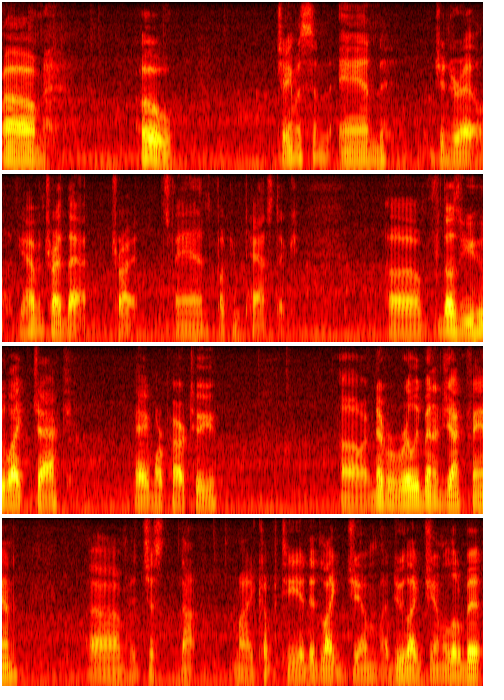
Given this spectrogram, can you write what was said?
Um, oh, Jameson and ginger ale. If you haven't tried that, try it. It's fan fucking tastic. Uh, for those of you who like Jack, hey, more power to you. Um, I've never really been a Jack fan. Um, it's just not my cup of tea. I did like Jim. I do like Jim a little bit,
